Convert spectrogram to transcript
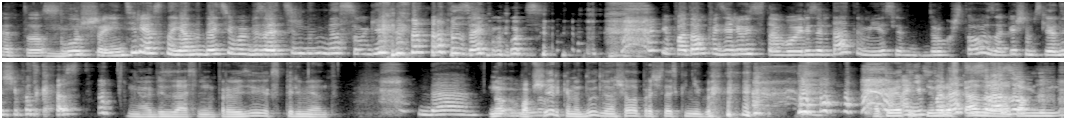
Это, Ну. слушай, интересно, я над этим обязательно на досуге займусь. И потом поделюсь с тобой результатами, если вдруг что, запишем следующий подкаст. Обязательно проведи эксперимент. Да. Но Ну, вообще рекомендую для начала прочитать книгу. А то я А тут тебе впадаться рассказывал, а сразу. там не-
